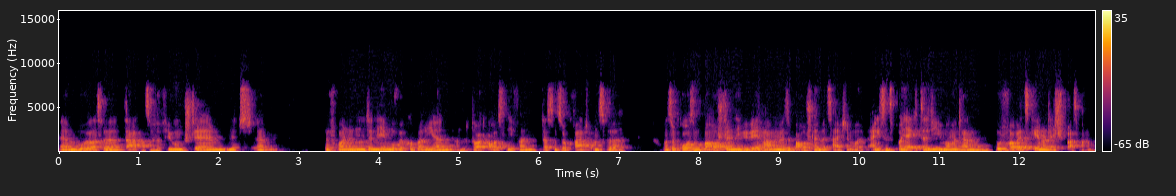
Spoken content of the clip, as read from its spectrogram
ähm, wo wir unsere Daten zur Verfügung stellen mit befreundeten Unternehmen, wo wir kooperieren und dort ausliefern. Das sind so gerade unsere, unsere großen Baustellen, die wir haben, wenn wir so Baustellen bezeichnen wollen. Eigentlich sind es Projekte, die momentan gut vorwärts gehen und echt Spaß machen.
